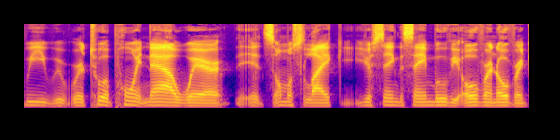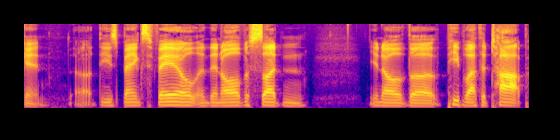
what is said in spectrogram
we we're to a point now where it's almost like you're seeing the same movie over and over again. Uh, these banks fail and then all of a sudden you know the people at the top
